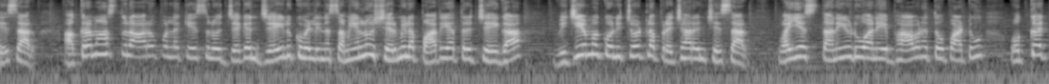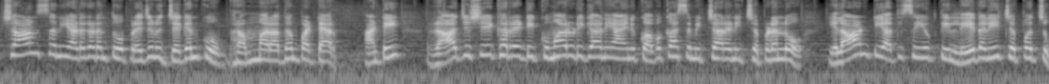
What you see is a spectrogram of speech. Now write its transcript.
చేశారు. అక్రమాస్తుల ఆరోపణల కేసులో జగన్ జైలుకు వెళ్ళిన సమయంలో షర్మిల పాదయాత్ర చేయగా విజయమ్మ కొన్ని చోట్ల ప్రచారం చేశారు. వైఎస్ తనయుడు అనే భావనతో పాటు ఒక్క ఛాన్స్ అని అడగడంతో ప్రజలు జగన్కు బ్రహ్మరథం పట్టారు. అంటే రాజశేఖర్ రెడ్డి కుమారుడిగానే ఆయనకు అవకాశం ఇచ్చారని చెప్పడంలో ఎలాంటి అతిశయోక్తి లేదని చెప్పొచ్చు.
